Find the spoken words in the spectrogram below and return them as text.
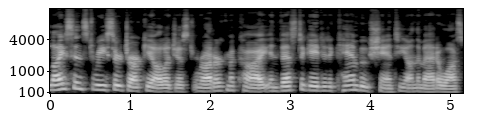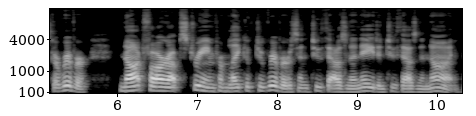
licensed research archaeologist Roderick Mackay investigated a camboose shanty on the Madawaska River, not far upstream from Lake of Two Rivers in 2008 and 2009.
